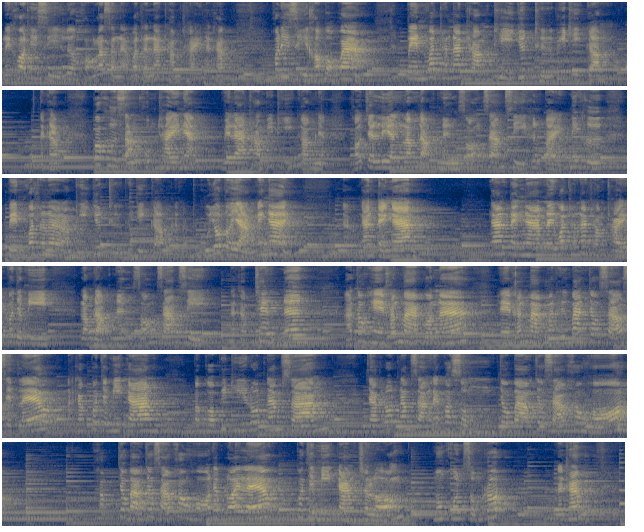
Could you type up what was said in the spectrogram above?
ในข้อที่ 4 เรื่องของลักษณะวัฒนธรรมไทยนะครับ ข้อที่ 4 เขาบอกว่าเป็นวัฒนธรรมที่ยึดถือพิธีกรรมนะครับ ก็คือสังคมไทยเนี่ยเวลาทำพิธีกรรมเนี่ยเขาจะเรียงลำดับ 1 2 3 4 ขึ้นไป นี่คือเป็นวัฒนธรรมที่ยึดถือพิธีกรรมนะครับกูยกตัวอย่างง่ายๆ งานแต่งงาน งานแต่งงานในวัฒนธรรมไทยก็จะมีลำดับ 1 2 3 4นะครับเช่นหนึ่งต้องแห่ขันหมากก่อนนะแห่ขันหมากมาถึงบ้านเจ้าสาวเสร็จแล้วนะครับก็จะมีการประกอบพิธีรดน้ำสัง จากรดน้ำสังแล้วก็ส่ง เจ้าบ่าวเจ้าสาวเข้าหอครับเจ้าบ่าวเจ้าสาวเข้าหอเรียบร้อยแล้ว ก็จะมีการฉลองมงคลสมรสนะครับ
